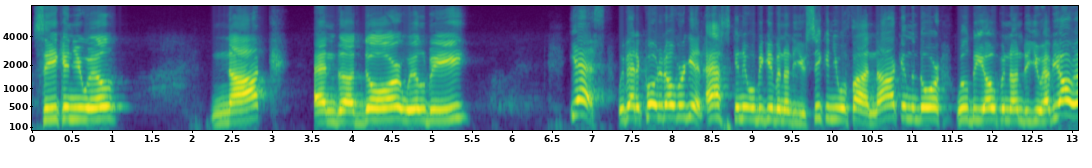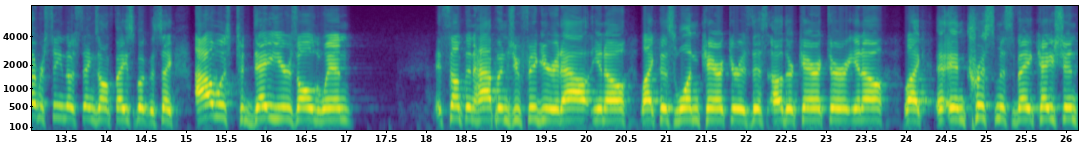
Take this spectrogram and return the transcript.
Seek, and you will. Knock, and the door will be. Yes, we've had it quoted over again. Ask and it will be given unto you. Seek and you will find. Knock and the door will be opened unto you. Have y'all ever seen those things on Facebook that say, I was today years old when? If something happens, you figure it out, you know, like this one character is this other character, you know, like in Christmas vacation,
